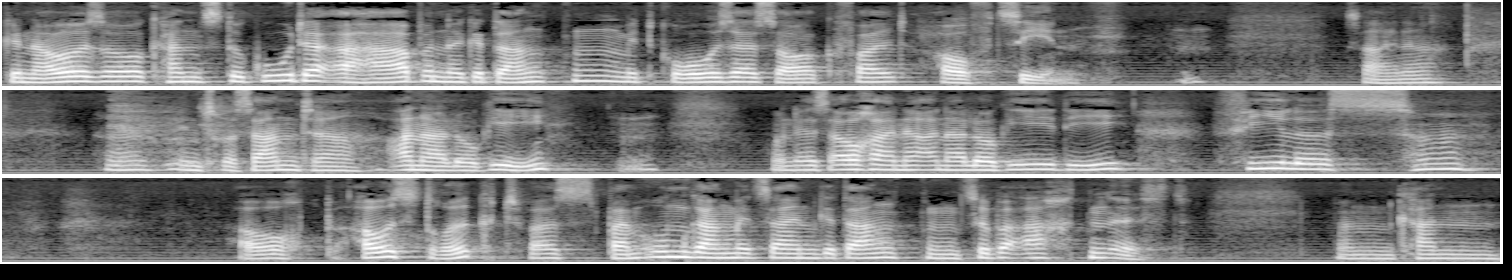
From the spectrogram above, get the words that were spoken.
genauso kannst du gute, erhabene Gedanken mit großer Sorgfalt aufziehen. Das ist eine äh, interessante Analogie. Und es ist auch eine Analogie, die vieles äh, auch ausdrückt, was beim Umgang mit seinen Gedanken zu beachten ist. Man kann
